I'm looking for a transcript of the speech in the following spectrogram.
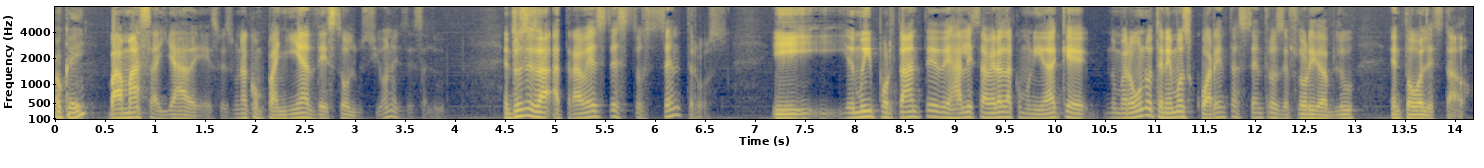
Ok. Va más allá de eso. Es una compañía de soluciones de salud. Entonces, a, través de estos centros, y, es muy importante dejarle saber a la comunidad que, número uno, tenemos 40 centros de Florida Blue en todo el estado.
